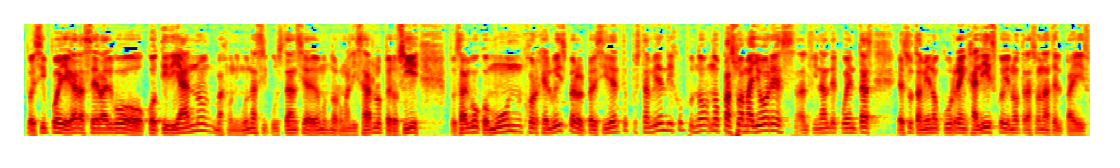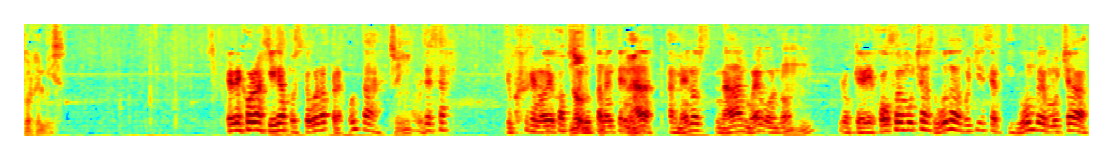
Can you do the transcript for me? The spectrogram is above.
pues sí puede llegar a ser algo cotidiano, bajo ninguna circunstancia debemos normalizarlo, pero sí, pues algo común, Jorge Luis, pero el presidente pues también dijo, pues no, no pasó a mayores, al final de cuentas, eso también ocurre en Jalisco y en otras zonas del país, Jorge Luis. ¿Qué dejó la gira? Pues qué buena pregunta. Sí. Yo creo que no dejó absolutamente nada, al menos nada nuevo, ¿no? Lo que dejó fue muchas dudas, mucha incertidumbre, mucha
